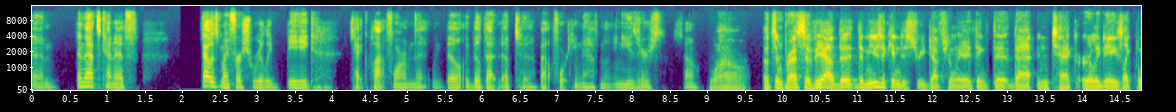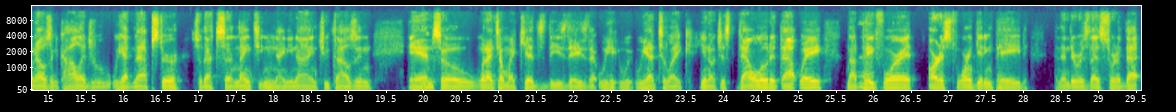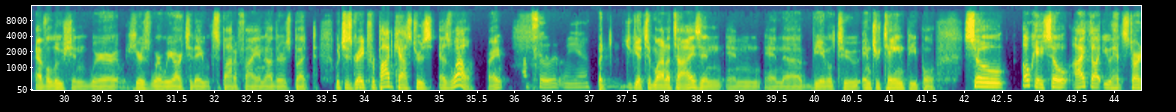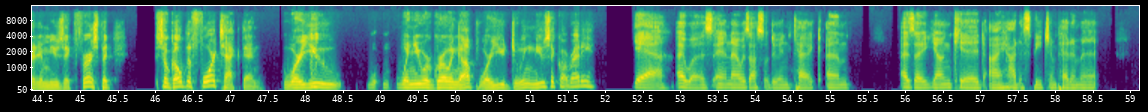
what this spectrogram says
um, and that's kind of that was my first really big tech platform that we built. We built that up to about 14 and a half million users. So Wow, that's impressive. Yeah, the the music industry definitely. I think that that in tech early days, like when I was in college, we had Napster. So that's uh, 1999, 2000. And so when I tell my kids these days that we, we we had to like you know just download it that way, not pay for it. Artists weren't getting paid, and then there was that sort of that evolution where here's where we are today with Spotify and others. But which is great for podcasters as well, right? absolutely, yeah. but you get to monetize and and and uh, be able to entertain people. So okay, so I thought you had started in music first, but so go before tech. Then were you when you were growing up? Were you doing music already? Yeah, I was. And I was also doing tech. Um, as a young kid, I had a speech impediment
